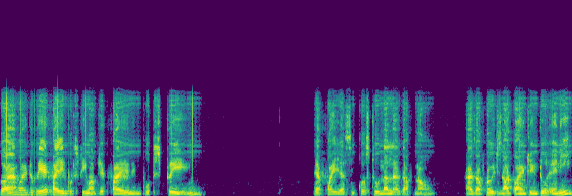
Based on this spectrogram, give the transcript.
So I am going to create file input stream object. File input stream FIS equals to null as of now. As of now, it is not pointing to any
